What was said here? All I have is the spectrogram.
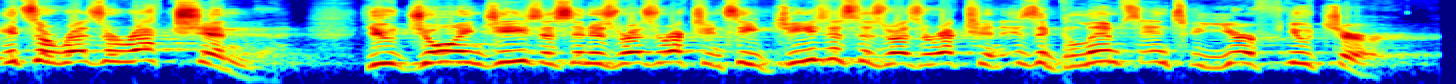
it's a resurrection. You join Jesus in his resurrection. See, Jesus' resurrection is a glimpse into your future.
